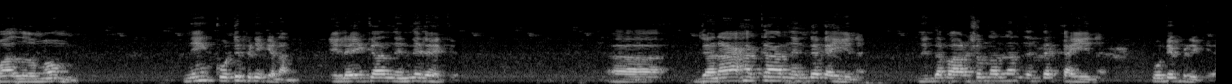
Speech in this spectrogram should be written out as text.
വളമും നീ കൂട്ടിപ്പിടിക്കണം ഇലയിക്ക നിന്നിലേക്ക്. ജനാഹക്ക നിന്റെ കയ്യിന് നിന്റെ പാർശ്വം എന്ന് പറഞ്ഞാൽ നിന്റെ കൈന് കൂട്ടിപ്പിടിക്കുക.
